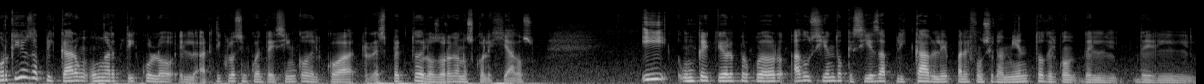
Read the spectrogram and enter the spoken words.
porque ellos aplicaron un artículo, el artículo 55 del COA, respecto de los órganos colegiados, y un criterio del procurador aduciendo que sí es aplicable para el funcionamiento del, del,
